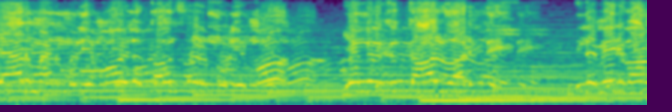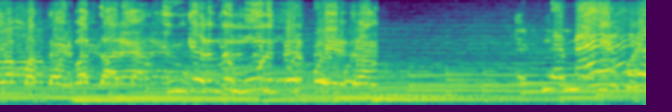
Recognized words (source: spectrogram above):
சேர்மன் மூலியமோ இல்ல கவுன்சிலர் மூலியமோ எங்களுக்கு கால் வருது. இந்த மாரி வாங்க பத்தாயிரம் ரூபாய் தரேன். இங்க இருந்து மூணு பேர் போயிருக்காங்க இந்த மேயர் கூட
